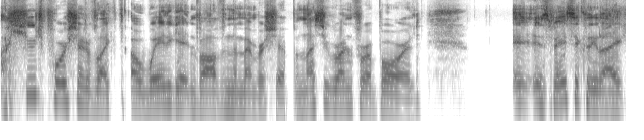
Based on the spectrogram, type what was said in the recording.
a huge portion of like a way to get involved in the membership, unless you run for a board, is basically like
